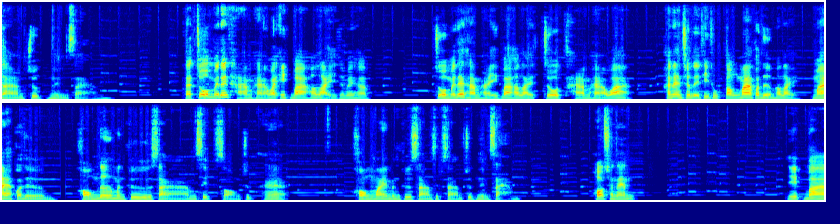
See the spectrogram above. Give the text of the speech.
สามจุดหนึ่งสามแต่โจทย์ไม่ได้ถามหาว่า x bar เท่าไหร่ใช่ไหมครับ โจทย์ไม่ได้ถามหา x bar เท่าไหร่ โจทย์ถามหาว่าคะแนนเฉลี่ยที่ถูกต้องมากกว่าเดิมเท่าไหร่ มากกว่าเดิม ของเดิมมันคือ 32.5 ของใหม่มันคือ 33.13 เพราะฉะนั้น x bar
